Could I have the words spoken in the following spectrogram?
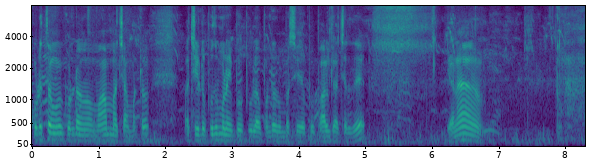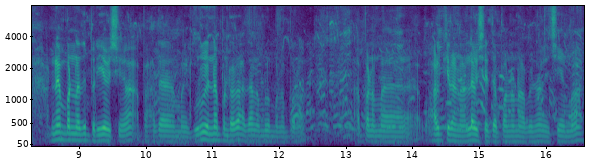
கொடுத்தவங்க கொண்டவங்க மாமச்சா மட்டும் வச்சுக்கிட்டு புதுமனை பூப்பு விழா பண்ணுறது ரொம்ப சிறப்பு பால் காய்ச்சறது. ஏன்னா அண்ணன் பண்ணது பெரிய விஷயம். அப்போ அதை நம்ம குரு என்ன பண்ணுறாரோ அதான் நம்மளும் பண்ண போகிறோம் அப்போ நம்ம வாழ்க்கையில் நல்ல விஷயத்த பண்ணணும் அப்படின்னா நிச்சயமாக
